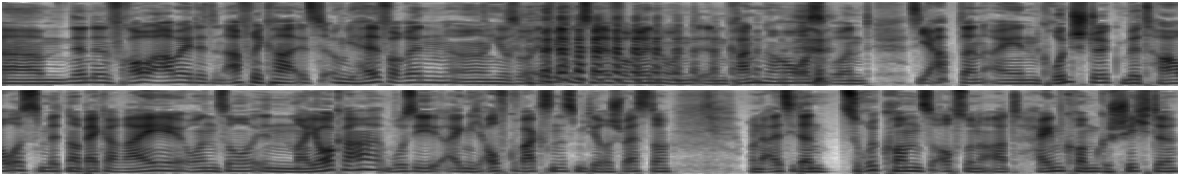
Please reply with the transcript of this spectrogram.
ähm, eine, eine, Frau arbeitet in Afrika als irgendwie Helferin, äh, hier so Entwicklungshelferin und im Krankenhaus und sie erbt dann ein Grundstück mit Haus, mit einer Bäckerei und so in Mallorca, wo sie eigentlich aufgewachsen ist mit ihrer Schwester. Und als sie dann zurückkommt, so auch so eine Art Heimkommen-Geschichte,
